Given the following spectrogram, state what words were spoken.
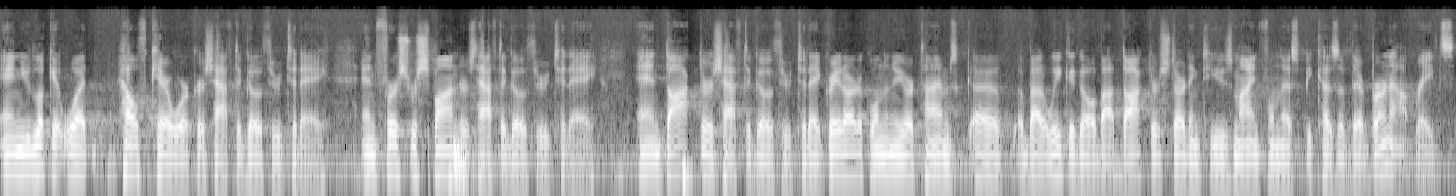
and you look at what healthcare workers have to go through today, and first responders have to go through today, and doctors have to go through today. Great article in the New York Times uh, about a week ago about doctors starting to use mindfulness because of their burnout rates.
